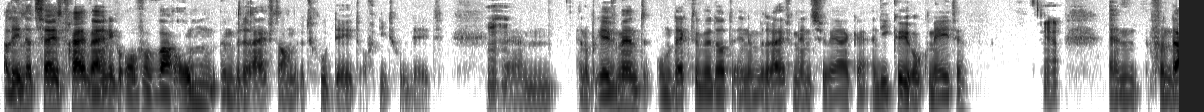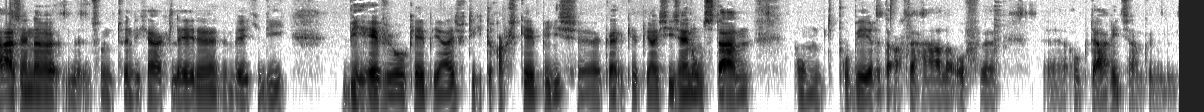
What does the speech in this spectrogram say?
Alleen dat zei vrij weinig over waarom een bedrijf dan het goed deed of niet goed deed. Mhm. Ehm, en op een gegeven moment ontdekten we dat in een bedrijf mensen werken en die kun je ook meten. Ja. En vandaar zijn er zo'n twintig jaar geleden een beetje die behavioral KPI's, of die gedrags-KPI's, uh, eh, KPI's, die zijn ontstaan om te proberen te achterhalen of we uh, ook daar iets aan kunnen doen.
